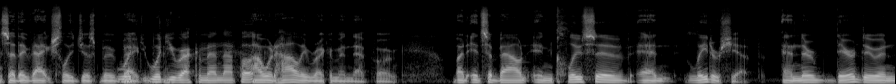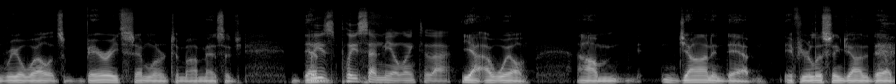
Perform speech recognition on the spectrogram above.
So they've actually just moved Would back. would you recommend that book? I would highly recommend that book. But it's about inclusive and leadership, and they're they're doing real well. It's very similar to my message. Deb, please please send me a link to that. yeah, I will. Um, John and Deb, if you're listening, John and Deb,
